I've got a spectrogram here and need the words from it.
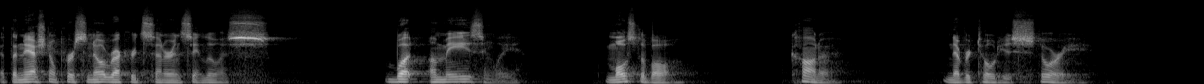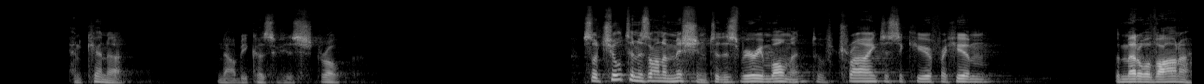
at the National Personnel Records Center in St. Louis. But amazingly, most of all, Conner never told his story and cannot now because of his stroke. So Chilton is on a mission to this very moment of trying to secure for him the Medal of Honor.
